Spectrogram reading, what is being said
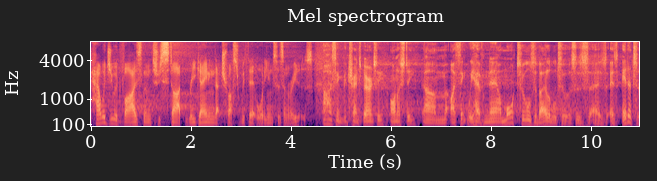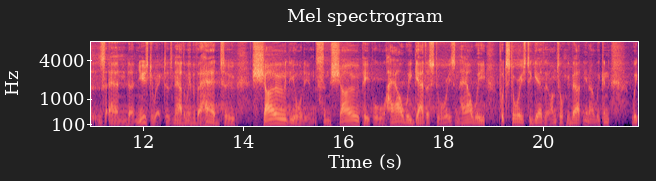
how would you advise them to start regaining that trust with their audiences and readers? I think transparency, honesty. Um, I think we have now more tools available to us as, as, as editors and uh, news directors now than we've ever had to show the audience and show people how we gather stories and how we put stories together. I'm talking about, you know, we can we,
